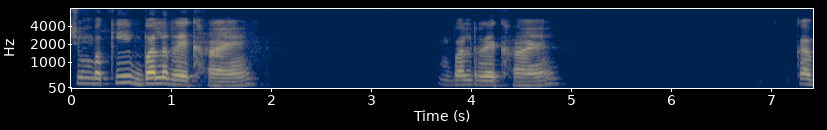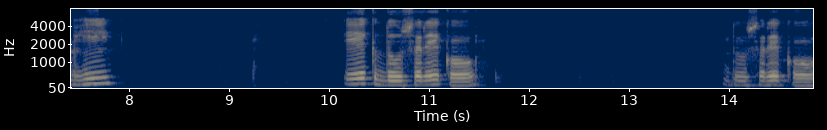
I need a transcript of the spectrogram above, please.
चुंबकीय बल रेखाएँ बल रेखाएँ कभी एक दूसरे को दूसरे को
